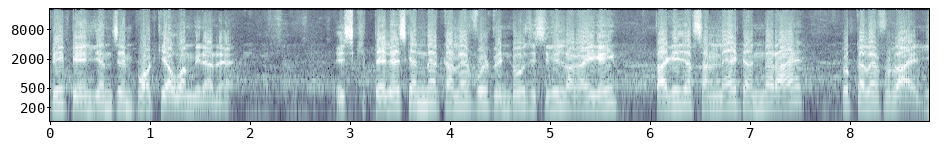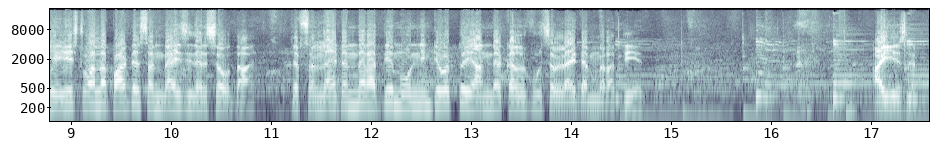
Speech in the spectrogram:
भी बेल्जियम से इम्पोर्ट किया हुआ मिरर है। इस पैलेस के अंदर कलरफुल विंडोज़ इसलिए लगाई गई ताकि जब सनलाइट अंदर आए तो कलरफुल आए। ये ईस्ट वाला पार्ट है सनराइज इधर से होता है। जब सनलाइट अंदर आती है मॉर्निंग के वक्त तो ये अंदर कलरफुल सनलाइट अंदर आती है। आइए सर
